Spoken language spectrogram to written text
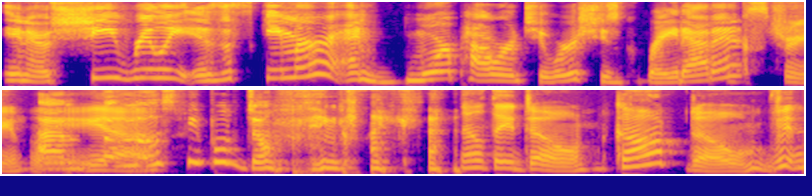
you know, she really is a schemer and more power to her. She's great at it. Extremely. Um, yeah. But most people don't think like that. no, they don't. God no. Tina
